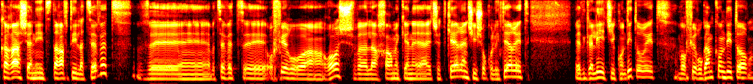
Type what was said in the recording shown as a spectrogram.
קרה שאני הצטרפתי לצוות, ובצוות אה, אופיר הוא הראש, ולאחר מכן היה את קרן, שהיא שוקוליטרית, ואת גלית, שהיא קונדיטורית, ואופיר הוא גם קונדיטור,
